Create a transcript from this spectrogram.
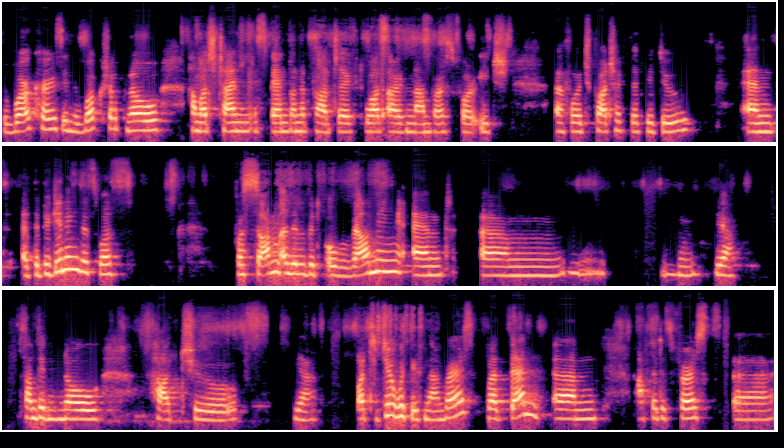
the, workers in the workshop know how much time is spent on a project, what are the numbers for each, uh, for each project that we do. And at the beginning, this was for some a little bit overwhelming and um, yeah, some didn't know how to yeah what to do with these numbers. But then, um, after this first uh,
